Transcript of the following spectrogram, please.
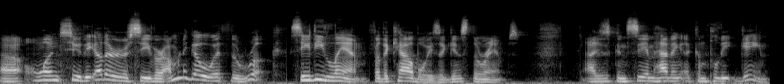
Uh, on to the other receiver, I'm going to go with the Rook, CeeDee Lamb for the Cowboys against the Rams. I just can see him having a complete game.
